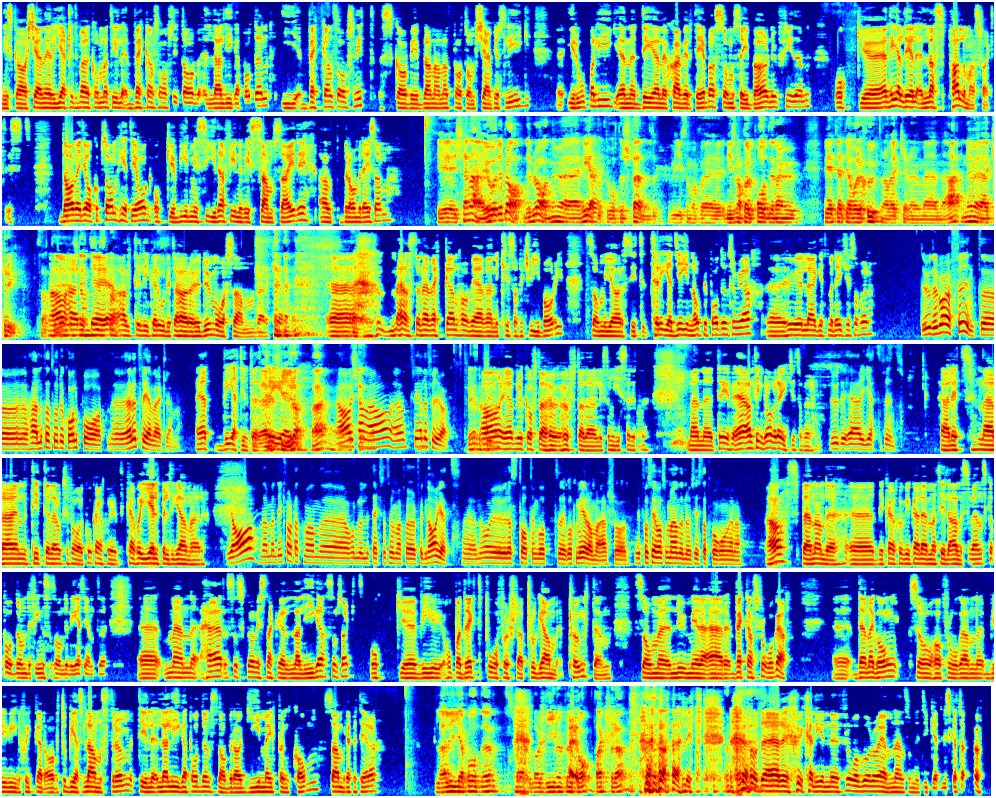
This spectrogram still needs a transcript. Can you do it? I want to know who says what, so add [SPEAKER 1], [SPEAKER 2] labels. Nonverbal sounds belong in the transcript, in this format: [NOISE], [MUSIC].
[SPEAKER 1] Ni ska känna er hjärtligt välkomna till veckans avsnitt av La Liga-podden. I veckans avsnitt ska vi bland annat prata om Champions League, eh, Europa League, en del Javier Tebas som sig bör nu för tiden och eh, en hel del Las Palmas faktiskt. Daniel Jakobsson heter jag och vid min sida finner vi Sam Saidi. Allt bra med dig Sam?
[SPEAKER 2] Eh, tjena! Jo, det är bra. Det är bra. Nu är jag helt återställd. Vi som har, ni som har följt podden har ju, vet ju att jag har varit sjuk några veckor nu, men ja, nu är jag kry.
[SPEAKER 1] Så att ja, det, härligt. det är alltid lika roligt att höra hur du mår Sam, verkligen. [LAUGHS] eh, med oss den här veckan har vi även Kristoffer Kviborg som gör sitt tredje inhopp i podden tror jag. Eh, hur är läget med dig Kristoffer?
[SPEAKER 3] Du, det är bara fint. Uh, härligt att du hade koll på, uh, är det tre verkligen?
[SPEAKER 1] Jag vet inte.
[SPEAKER 2] Är det fyra?
[SPEAKER 3] Nej, ja, kan, ja, tre eller fyra.
[SPEAKER 1] Tre eller fyra. Ja, jag brukar ofta höfta där, liksom gissa lite. Men eh, tre, är allting bra med dig Kristoffer?
[SPEAKER 3] Du, det är jättefint.
[SPEAKER 1] Härligt. Nära en titel där också för AIK kanske, kanske hjälper lite grann här.
[SPEAKER 3] Ja, nej, men det är klart att man uh, håller lite extra tummar för, för Gnaget. Uh, nu har ju resultaten gått, uh, gått med dem här, så vi får se vad som händer nu de sista två gångerna.
[SPEAKER 1] Ja, spännande. Eh, det kanske vi kan lämna till allsvenska podden om det finns en sån, det vet jag inte. Eh, men här så ska vi snacka La Liga som sagt och eh, vi hoppar direkt på första programpunkten som numera är veckans fråga. Denna gång så har frågan blivit inskickad av Tobias Landström till laligapodden gmail.com. Sam.
[SPEAKER 2] LaLiga-podden, gmail.com. [LAUGHS] Tack för den. [LAUGHS]
[SPEAKER 1] Härligt. [LAUGHS] och där skickar ni in frågor och ämnen som ni tycker att vi ska ta upp.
